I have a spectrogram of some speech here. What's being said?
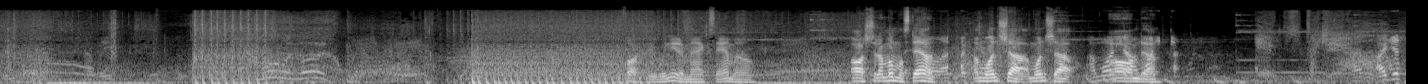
think of, at least. Rolling, Lud. Fuck, dude, we need a max ammo. Oh shit, I'm almost down. I'm one shot. I'm one shot. I'm one oh, shot. I'm I'm down. I just...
